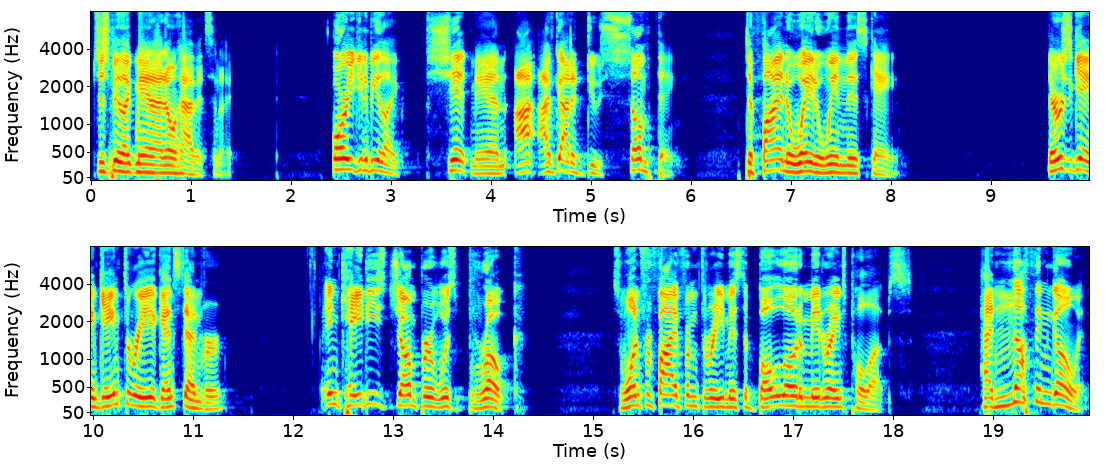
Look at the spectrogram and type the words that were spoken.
just be like, man, I don't have it tonight? Or are you going to be like, shit, man, I, I've got to do something to find a way to win this game? There was a game, game three against Denver and KD's jumper was broke. It's one for five from three, missed a boatload of mid range pull ups, had nothing going.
